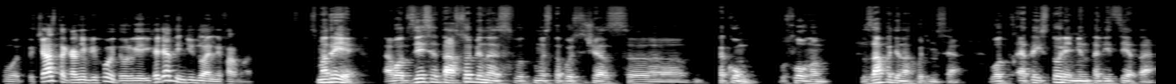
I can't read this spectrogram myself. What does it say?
Вот. Часто ко мне приходят и хотят индивидуальный формат. Смотри, а вот здесь это особенность, вот мы с тобой сейчас э, в таком условном Западе находимся, вот эта история менталитета,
